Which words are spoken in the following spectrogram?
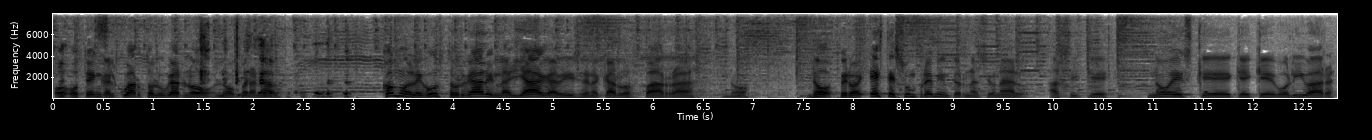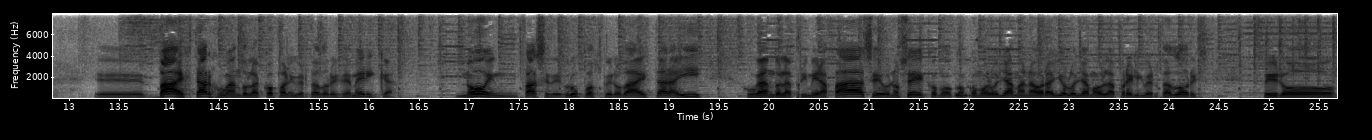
o, o tenga el cuarto lugar, no, no, para nada. ¿Cómo le gusta hurgar en la llaga? Dicen a Carlos Parra, ¿no? No, pero este es un premio internacional, así que no es que, que, Bolívar eh, va a estar jugando la Copa Libertadores de América, no en fase de grupos, pero va a estar ahí jugando la primera fase, o no sé cómo, cómo, cómo lo llaman ahora, yo lo llamo la pre-Libertadores, pero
